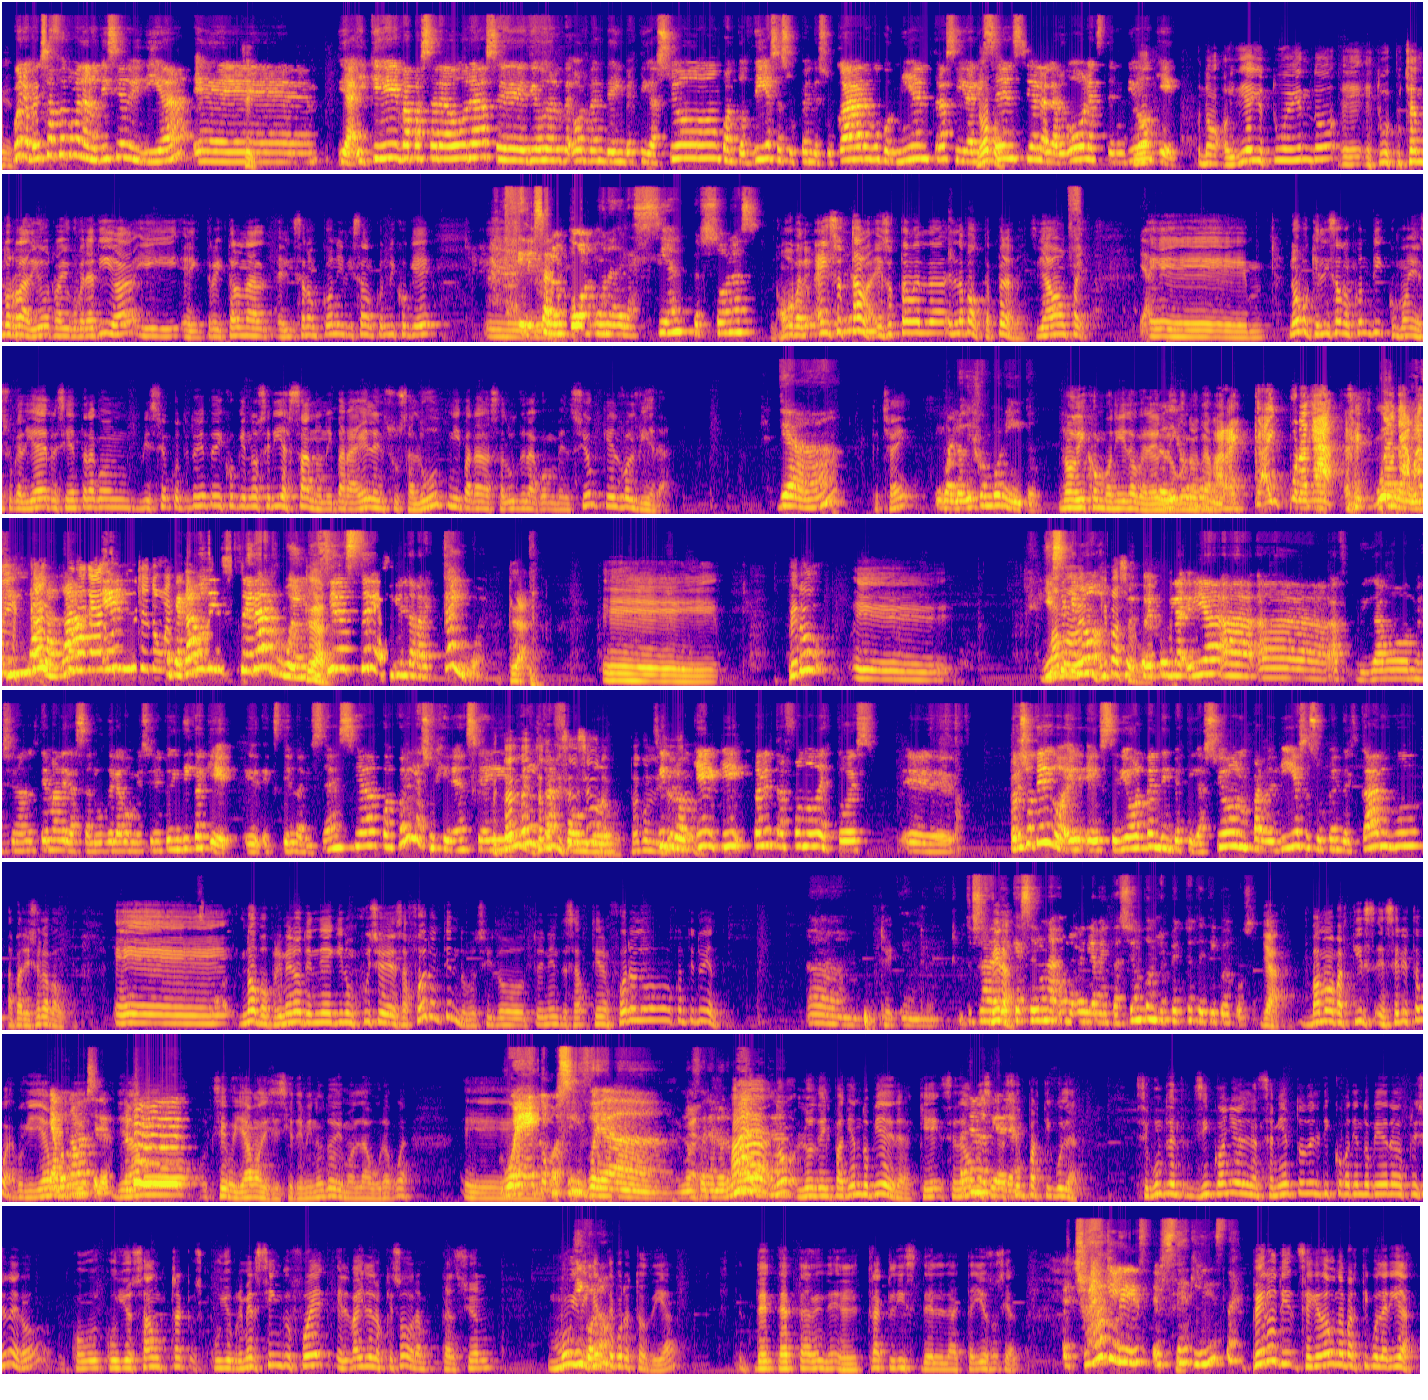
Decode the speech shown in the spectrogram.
Bueno, pero esa fue como la noticia de hoy día. Eh, Ya, ¿y qué va a pasar ahora? ¿Se dio orde- orden de investigación? ¿Cuántos días se suspende su cargo por mientras? ¿Si la No, licencia la alargó, la extendió? No. ¿Qué? No, hoy día yo estuve viendo, eh, estuve escuchando radio, radio cooperativa, y eh, entrevistaron a Elisa Loncón y Elisa Loncón dijo que... eh, Elisa Loncón, una de las 100 personas. No, pero eso estaba, eso estaba en la, en la pauta, espérame, ya vamos para allá. Eh, no, porque Elisa di- como en su calidad de presidenta de la Convención Constituyente, dijo que no sería sano ni para él en su salud, ni para la salud de la Convención que él volviera. Ya, ¿Cachai? igual lo dijo en bonito. No dijo en bonito, pero él dijo no te aparezcáis por acá. Bueno, no te aparezcáis por acá. Te acabo de encerar, weón. Claro. Recién enceré, así que te aparezcáis, weón. Claro. Eh, pero, eh, Y ese a que ver no, qué pasa. pues, pues, la- ella, a- a- a- digamos, mencionando el tema de la salud de la convención, y todo indica que eh, extienda licencia. ¿Cuál, cuál es la sugerencia ahí? está, en- ¿Cuál es está el con licencia trasfondo? ahora. Está con Sí, pero ¿qué, qué, cuál es el trasfondo de esto? Es, eh, por eso te digo, eh, se dio orden de investigación, un par de días, se suspende el cargo. Apareció la pauta. Eh, no, pues primero tendría que ir a un juicio de desafuero, entiendo. pues, si lo tienen, tienen fuero los constituyentes. Sí. Entonces Mira. hay que hacer una, una reglamentación con respecto a este tipo de cosas. Ya, vamos a partir en serio esta weá, porque ya. Ya, pongamos en serio. Llevamos, sí, pues llevamos 17 minutos y hemos pura weá. Eh, Bueno, como si fuera, no fuera normal. Ah, acá. no, lo del pateando piedra, que se da Pateando una situación piedra. particular. se cumplen 35 años del lanzamiento del disco Patiendo Piedra de los Prisioneros, cuyo soundtrack, cuyo primer single fue El baile de los que sobran, canción muy vigente por estos días, de, el tracklist del estallido social. El tracklist, el setlist. Pero se quedó una particularidad.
